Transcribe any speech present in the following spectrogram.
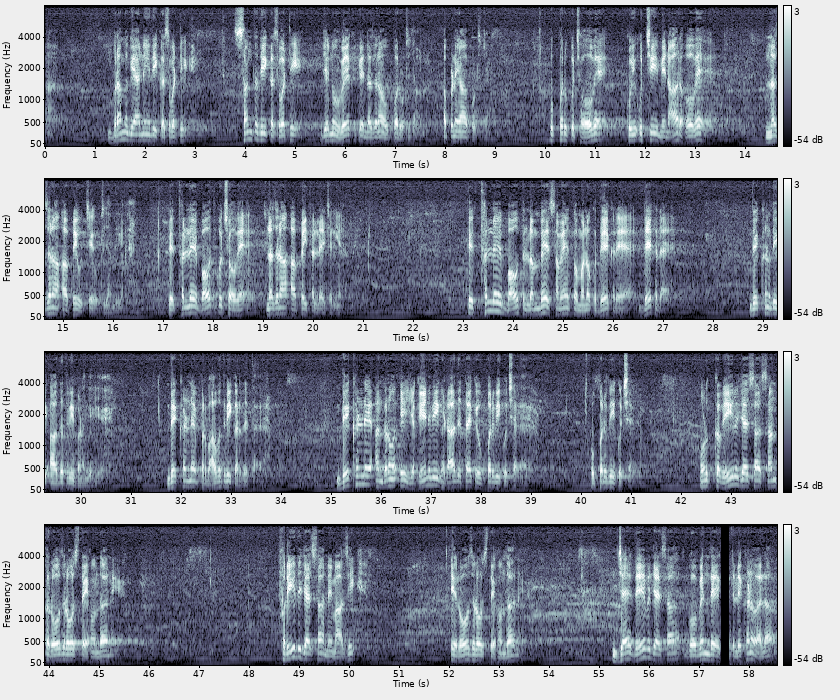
ਬ੍ਰਹਮ ਗਿਆਨੀ ਦੀ ਕਸਵੱਟੀ, ਸੰਤ ਦੀ ਕਸਵੱਟੀ, ਜਿਹਨੂੰ ਵੇਖ ਕੇ ਨਜ਼ਰਾਂ ਉੱਪਰ ਉੱਠ ਜਾਣ, ਆਪਣੇ ਆਪ ਉੱਠ ਜਾਣ। ਉੱਪਰ ਕੁਝ ਹੋਵੇ, ਕੋਈ ਉੱਚੀ ਮੀਨਾਰ ਹੋਵੇ, ਨਜ਼ਰਾਂ ਆਪੇ ਉੱਚੇ ਉੱਠ ਜਾਂਦੀਆਂ ਤੇ ਥੱਲੇ ਬਹੁਤ ਕੁਝ ਹੋਵੇ, ਨਜ਼ਰਾਂ ਆਪੇ ਹੀ ਥੱਲੇ ਚਲੀਆਂ ਤੇ ਥੱਲੇ ਬਹੁਤ ਲੰਬੇ ਸਮੇਂ ਤੋਂ ਮਨੁੱਖ ਦੇਖ ਰਿਹਾ ਹੈ, ਦੇਖਦਾ ਹੈ ਦੇਖਣ ਦੀ ਆਦਤ ਵੀ ਬਣ ਗਈ ਹੈ। ਦੇਖਣ ਨੇ ਪ੍ਰਭਾਵਿਤ ਵੀ ਕਰ ਦਿੱਤਾ ਹੈ। ਦੇਖਣ ਨੇ ਅੰਦਰੋਂ ਇਹ ਯਕੀਨ ਵੀ ਘਟਾ ਦਿੱਤਾ ਹੈ ਕਿ ਉੱਪਰ ਵੀ ਕੁਝ ਹੈ। ਉੱਪਰ ਵੀ ਕੁਝ ਹੈ। ਹੁਣ ਕਬੀਰ ਜੈਸਾ ਸੰਤ ਰੋਜ਼-ਰੋਜ਼ ਤੇ ਹੁੰਦਾ ਨਹੀਂ ਫਰੀਦ ਜੈਸਾ ਨਮਾਜ਼ੀ, ਇਹ ਰੋਜ਼-ਰੋਜ਼ ਤੇ ਹੁੰਦਾ ਨਹੀਂ ਜੈਦੇਵ ਜੈਸਾ ਗੋਬਿੰਦ ਦੇ ਲਿਖਣ ਵਾਲਾ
